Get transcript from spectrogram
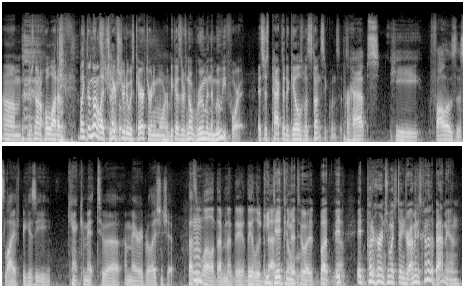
Um, there's not a whole lot of like. There's not a lot of texture to his character anymore because there's no room in the movie for it. It's just packed to the gills with stunt sequences. Perhaps he follows this life because he can't commit to a, a married relationship. That's it. Well, I mean, they, they allude to he that. did commit film. to it, but Yeah. it it put her in too much danger. I mean, it's kind of the Batman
